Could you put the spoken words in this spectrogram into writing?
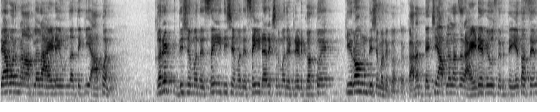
त्यावरनं आपल्याला आयडिया येऊन जाते की आपण करेक्ट दिशेमध्ये सही दिशेमध्ये सही डायरेक्शनमध्ये ट्रेड करतोय की रॉंग दिशेमध्ये करतोय. कारण त्याची आपल्याला जर आयडिया व्यवस्थितरित्या येत असेल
